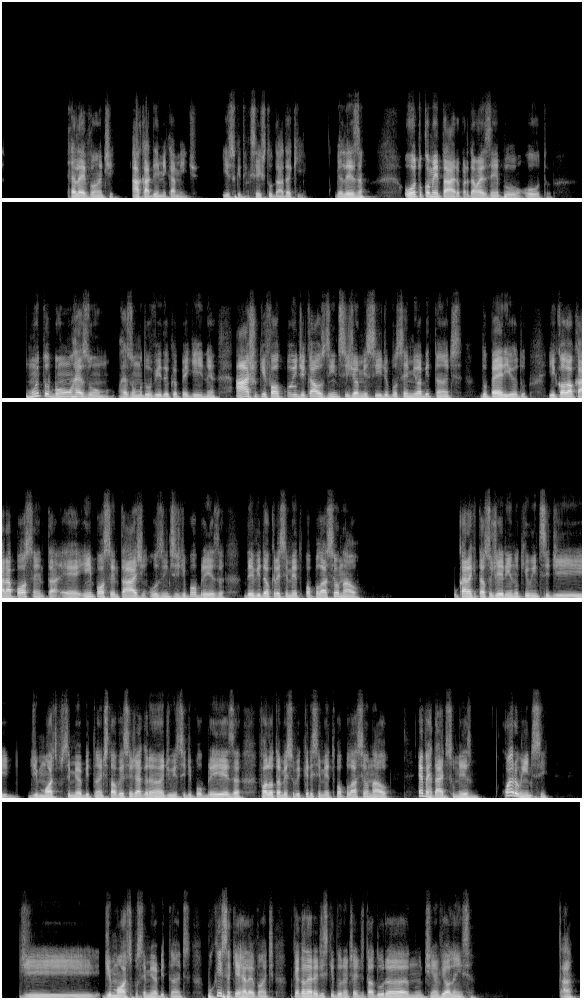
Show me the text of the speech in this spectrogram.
relevante academicamente. Isso que tem que ser estudado aqui, beleza? Outro comentário, para dar um exemplo, outro. Muito bom o resumo, o resumo do vídeo que eu peguei, né? Acho que faltou indicar os índices de homicídio por 100 mil habitantes do período e colocar porcenta é, em porcentagem os índices de pobreza, devido ao crescimento populacional. O cara que está sugerindo que o índice de, de mortes por 100 mil habitantes talvez seja grande, o índice de pobreza, falou também sobre crescimento populacional. É verdade isso mesmo? Qual era o índice de, de mortes por 100 mil habitantes? Por que isso aqui é relevante? Porque a galera disse que durante a ditadura não tinha violência. Tá?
